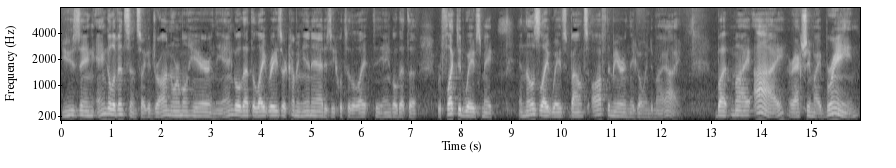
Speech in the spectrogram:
using angle of incidence. So I could draw a normal here, and the angle that the light rays are coming in at is equal to the light to the angle that the reflected waves make, and those light waves bounce off the mirror and they go into my eye. But my eye, or actually my brain,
